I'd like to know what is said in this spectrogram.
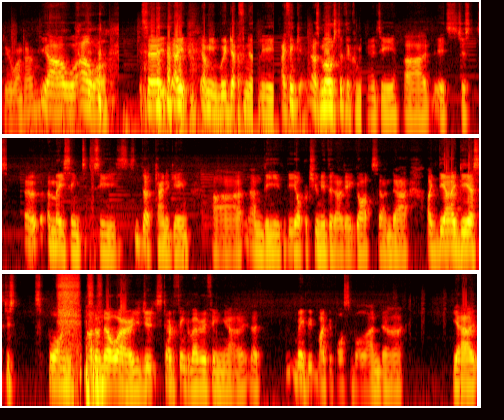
Do you want to? Yeah, well, oh well. So I, I mean, we're definitely. I think as most of the community, uh, it's just uh, amazing to see that kind of game uh, and the the opportunity that they got and uh, like the ideas just spawn out of nowhere. You just start to think of everything uh, that maybe might be possible and. Uh, yeah,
